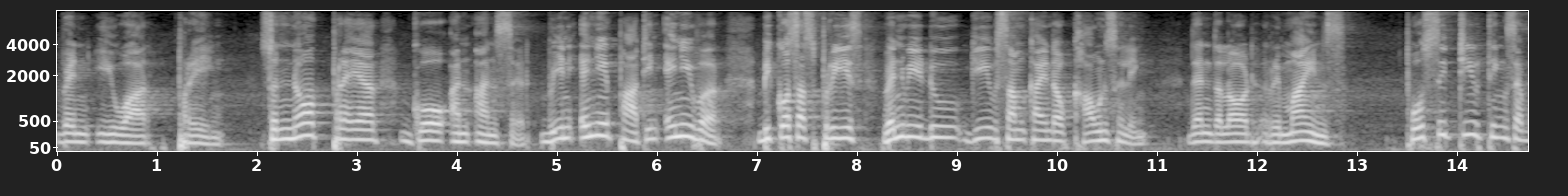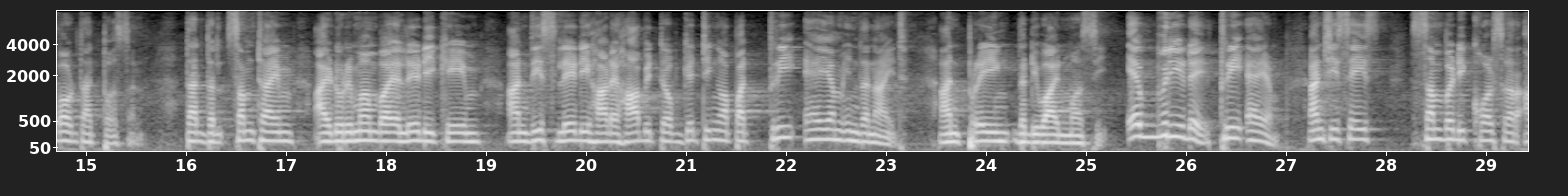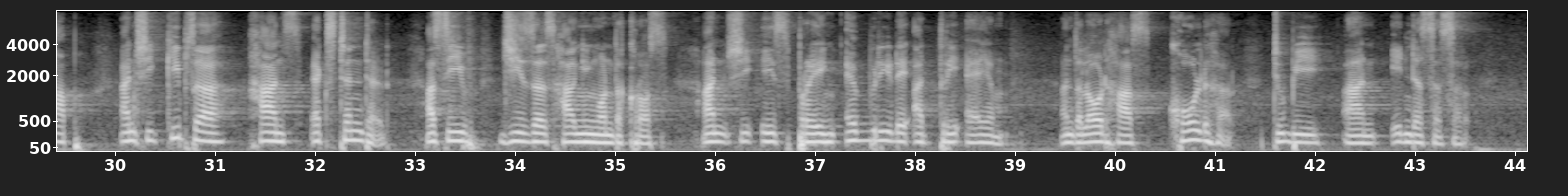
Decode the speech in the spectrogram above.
when you are praying. So no prayer go unanswered in any part, in anywhere. Because as priests, when we do give some kind of counseling, then the Lord reminds positive things about that person. That the, sometime I do remember a lady came and this lady had a habit of getting up at 3 a.m. in the night and praying the divine mercy every day 3 a.m. and she says somebody calls her up and she keeps her hands extended as if Jesus hanging on the cross and she is praying every day at 3 a.m. and the Lord has called her to be an intercessor.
